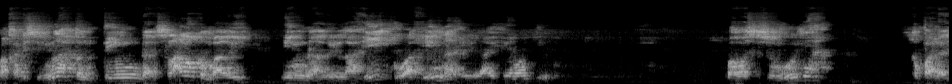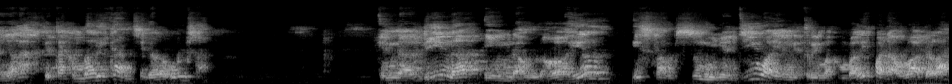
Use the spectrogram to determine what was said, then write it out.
Maka di sinilah penting dan selalu kembali inna lillahi wa inna ilaihi rajiun. Bahwa sesungguhnya kepadanya lah kita kembalikan segala urusan. Dina indallahil Islam. Sesungguhnya jiwa yang diterima kembali pada Allah adalah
